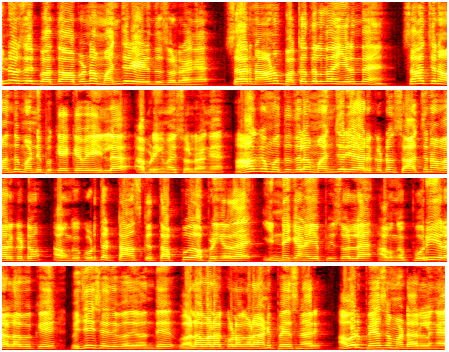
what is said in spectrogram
இன்னொரு சைட் பார்த்தோம் அப்படின்னா மஞ்சரை எழுந்து சொல்றாங்க. சார் நானும் பக்கத்துல தான் இருந்தேன். சாச்சனா வந்து மன்னிப்பு கேட்கவே இல்ல அப்படிங்கிற மாதிரி சொல்றாங்க. ஆக மொத்தத்துல மஞ்சரியா இருக்கட்டும் சாச்சனாவா இருக்கட்டும் அவங்க கொடுத்த டாஸ்க் தப்பு அப்படிங்கறத இன்னைக்கான எபிசோட்ல அவங்க புரியுற அளவுக்கு விஜய் சேதுபதி வந்து வள வள குலகலான்னு பேசினாரு. அவர் பேச மாட்டார் இல்லைங்க.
